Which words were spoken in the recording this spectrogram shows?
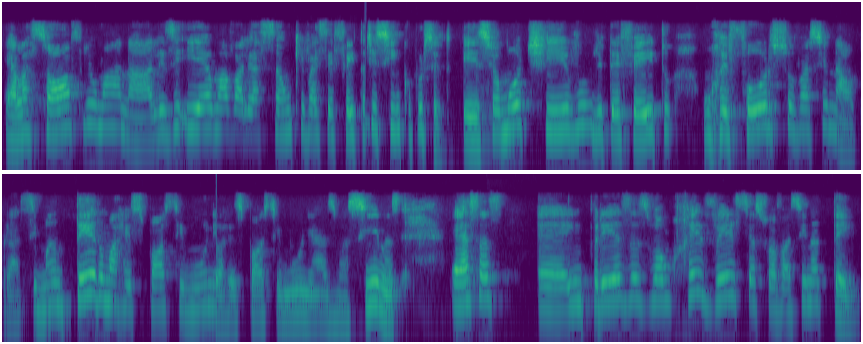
ela sofre uma análise e é uma avaliação que vai ser feita de 5%. Esse é o motivo de ter feito um reforço vacinal para se manter uma resposta imune, a resposta imune às vacinas. Essas é, empresas vão rever se a sua vacina tem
